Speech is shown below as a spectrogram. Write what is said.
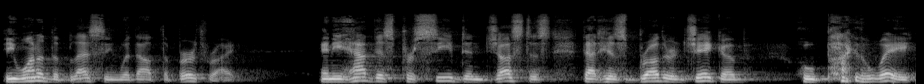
He wanted the blessing without the birthright. And he had this perceived injustice that his brother Jacob, who, by the way,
